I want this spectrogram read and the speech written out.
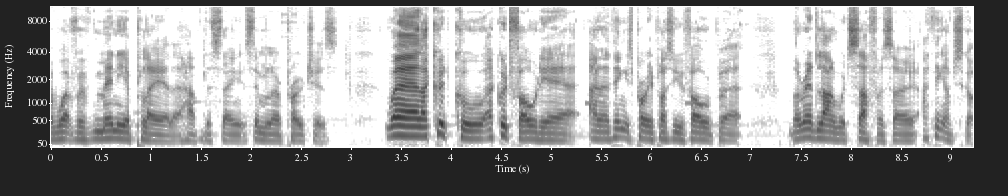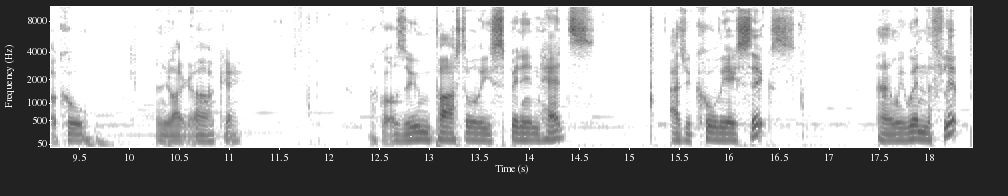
work with many a player that have the same similar approaches. Well, I could call, I could fold here, and I think it's probably plus you fold, but my red line would suffer, so I think I've just got a call. And you're like, oh, okay. I've got to zoom past all these spinning heads as we call the a6, and we win the flip.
